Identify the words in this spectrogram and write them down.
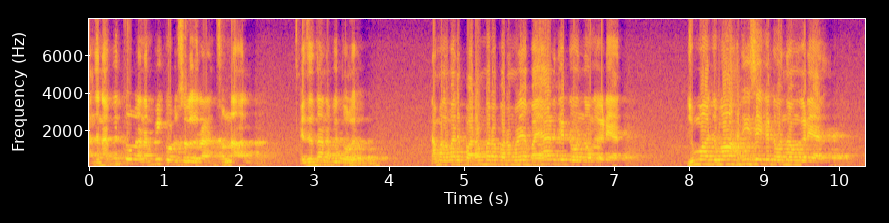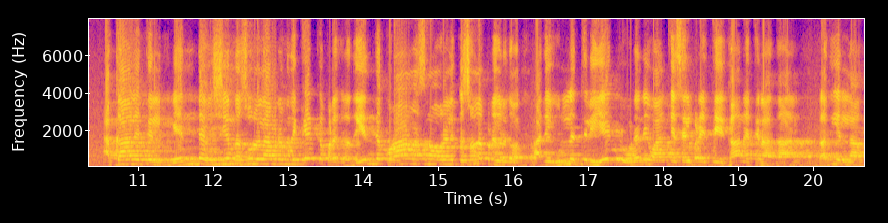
அந்த நபித்தோழ நம்பிக்கையோடு சொல்லுகிறான் சொன்னால் இதுதான் நபித்தோழர். நம்மள மாதிரி பரம்பரை பரம்பரையா பயான் கேட்டு வந்தவங்க கிடையாது. ஜும்மா ஜும்மா ஹதீஸை கேட்டு வந்தவங்க கிடையாது. அக்காலத்தில் எந்த விஷயம் ரசூலுல்லாவிடம் வந்து கேட்கப்படுகிறது எந்த குரான் வசனம் அவர்களுக்கு சொல்லப்படுகிறதோ அதை உள்ளத்தில் ஏற்று உடனே வாழ்க்கை செயல்படுத்திய காரணத்தினால் தான் ரதி எல்லாம்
